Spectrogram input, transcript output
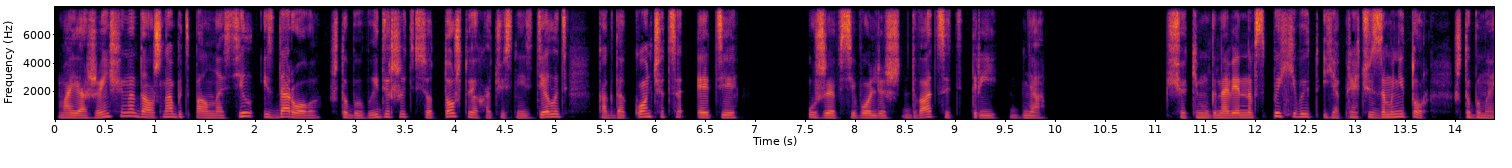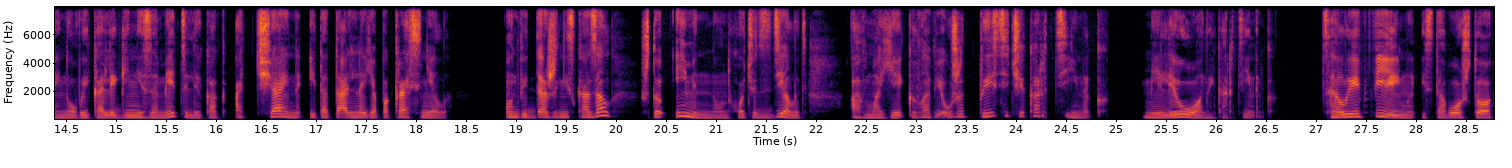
Моя женщина должна быть полна сил и здорова, чтобы выдержать все то, что я хочу с ней сделать, когда кончатся эти уже всего лишь 23 дня. Щеки мгновенно вспыхивают, и я прячусь за монитор, чтобы мои новые коллеги не заметили, как отчаянно и тотально я покраснела. Он ведь даже не сказал, что именно он хочет сделать, а в моей голове уже тысячи картинок, миллионы картинок. Целые фильмы из того, что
